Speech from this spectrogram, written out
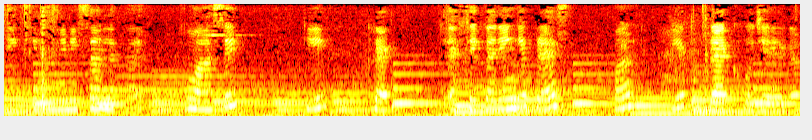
देखिए, हमने निशान वहाँ से ये क्रैक ऐसे करेंगे प्रेस और ये क्रैक हो जाएगा।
